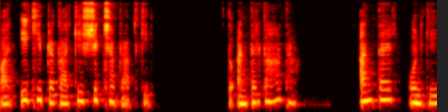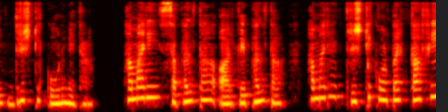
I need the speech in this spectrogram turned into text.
और एक ही प्रकार की शिक्षा प्राप्त की। तो अंतर कहाँ था? अंतर उनके दृष्टिकोण में था। हमारी सफलता और विफलता हमारे दृष्टिकोण पर काफ़ी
